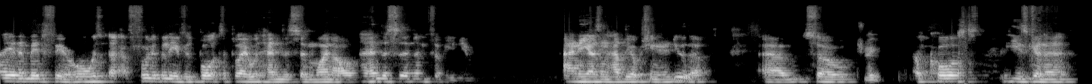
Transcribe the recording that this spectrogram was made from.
play in a midfield. Or was, I fully believe was bought to play with Henderson, Wijnaldum, Henderson, and Fabinho, and he hasn't had the opportunity to do that. Um, so, True. of course, he's gonna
